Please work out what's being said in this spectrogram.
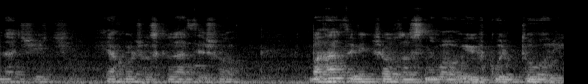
значить, я хочу сказати, що багато він чого заснував і в культурі,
